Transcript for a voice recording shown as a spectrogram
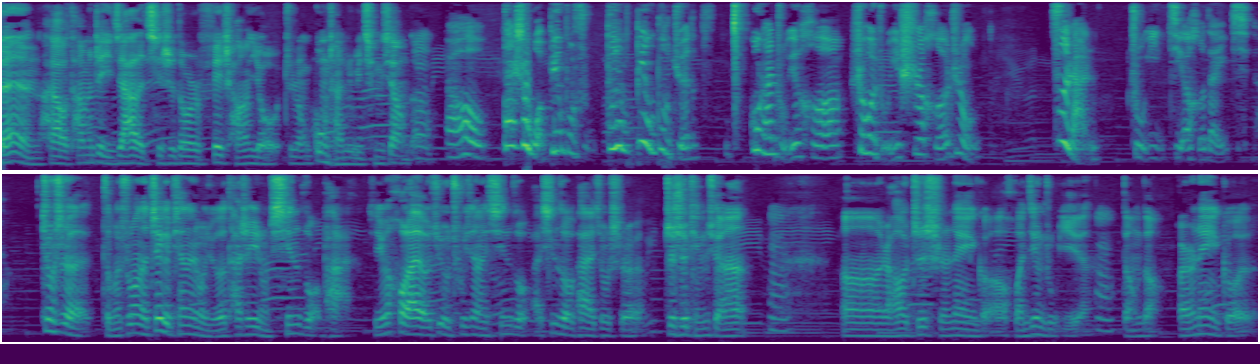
Ben 还有他们这一家的，其实都是非常有这种共产主义倾向的。嗯，然后，但是我并不主并并不觉得共产主义和社会主义是和这种自然主义结合在一起的。就是怎么说呢？这个片子我觉得它是一种新左派，因为后来有就出现了新左派。新左派就是支持平权，嗯嗯、然后支持那个环境主义，嗯等等。而那个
